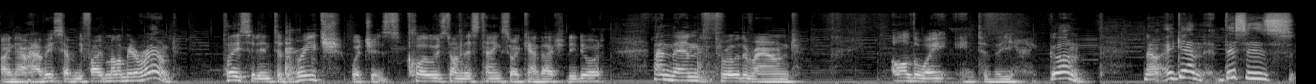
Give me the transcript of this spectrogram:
I now have a 75 millimeter round. Place it into the breech, which is closed on this tank, so I can't actually do it. And then throw the round all the way into the gun. Now, again, this is.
